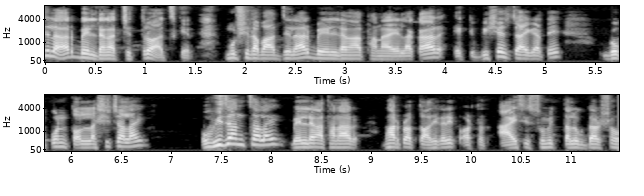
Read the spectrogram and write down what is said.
জেলার বেলডাঙ্গার চিত্র আজকের। মুর্শিদাবাদ জেলার বেলডাঙ্গা থানা এলাকার একটি বিশেষ জায়গাতে গোপন তল্লাশি চালায়, অভিযান চালায় বেলডাঙ্গা থানার ভারপ্রাপ্ত আধিকারিক অর্থাৎ আইসি সুমিত তালুকদার সহ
